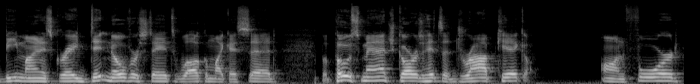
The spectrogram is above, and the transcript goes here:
B minus grade. Didn't overstay its welcome, like I said. But post match, Garza hits a drop kick on Ford,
